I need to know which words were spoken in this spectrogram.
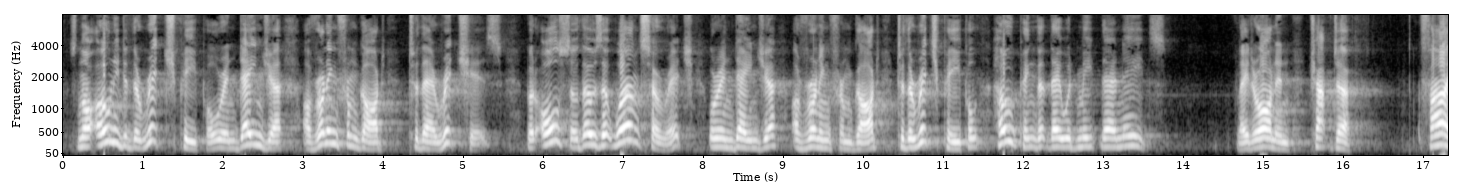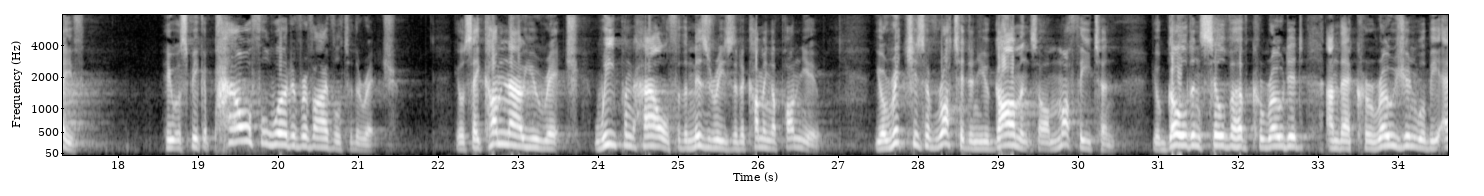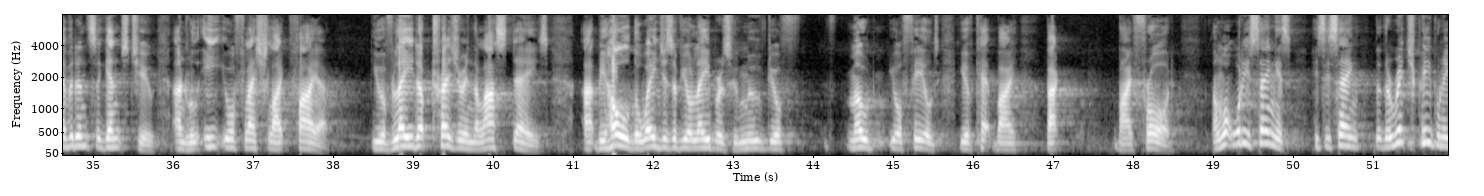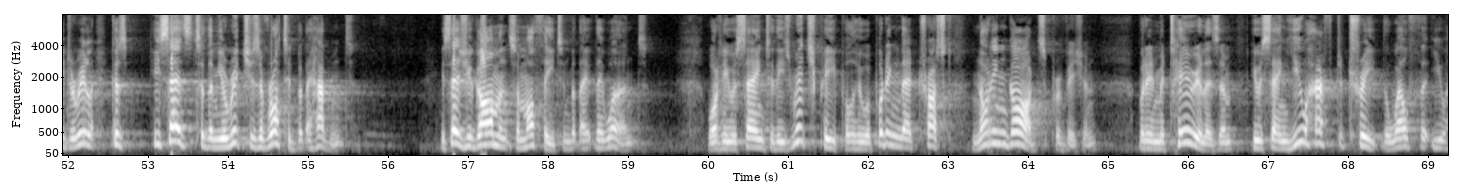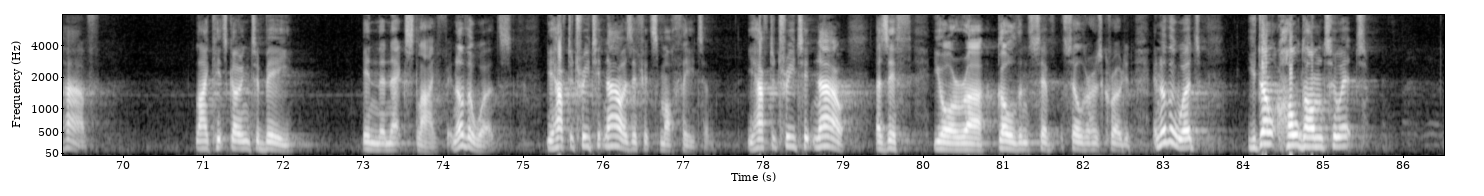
So not only did the rich people were in danger of running from God to their riches, but also those that weren't so rich were in danger of running from God to the rich people, hoping that they would meet their needs. Later on in chapter 5, he will speak a powerful word of revival to the rich. He'll say, Come now, you rich, weep and howl for the miseries that are coming upon you. Your riches have rotted, and your garments are moth eaten. Your gold and silver have corroded, and their corrosion will be evidence against you, and will eat your flesh like fire. You have laid up treasure in the last days. Uh, behold, the wages of your laborers who moved your mowed your fields you have kept by, back by fraud. And what, what he's saying is, he's saying that the rich people need to realize, because he says to them, Your riches have rotted, but they hadn't. He says, Your garments are moth eaten, but they, they weren't. What he was saying to these rich people who were putting their trust not in God's provision, but in materialism, he was saying, You have to treat the wealth that you have like it's going to be in the next life. In other words, you have to treat it now as if it's moth eaten. You have to treat it now as if your uh, gold and silver has corroded. In other words, you don't hold on to it,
